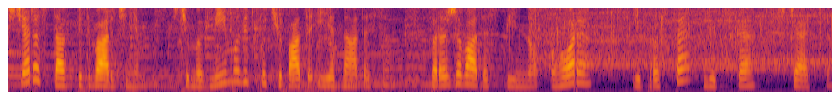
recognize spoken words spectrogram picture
ще раз став підтвердженням, що ми вміємо відпочивати і єднатися, переживати спільно горе і просте людське щастя.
